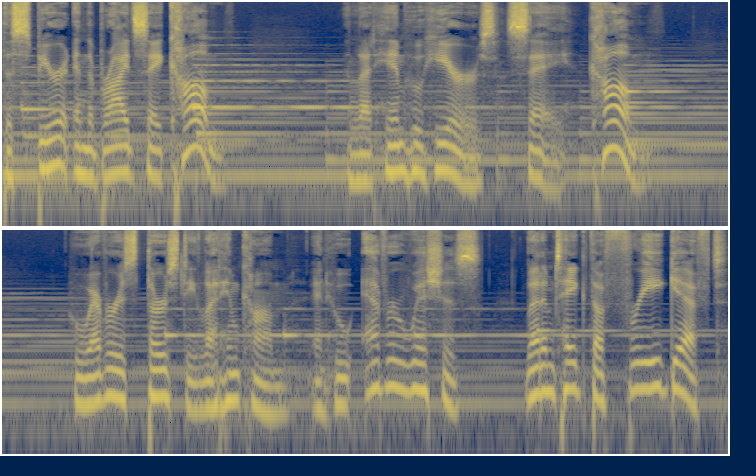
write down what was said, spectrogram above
The Spirit and the bride say, Come! And let him who hears say, Come! Whoever is thirsty, let him come, and whoever wishes, let him take the free gift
